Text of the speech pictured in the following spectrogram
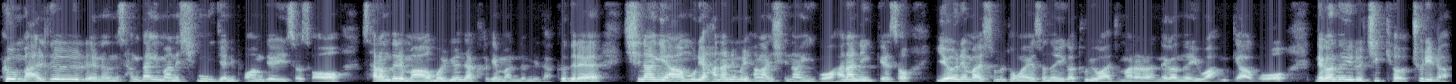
그 말들에는 상당히 많은 심리전이 포함되어 있어서 사람들의 마음을 연약하게 만듭니다. 그들의 신앙이 아무리 하나님을 향한 신앙이고 하나님께서 예언의 말씀을 통하여서 너희가 두려워하지 말아라. 내가 너희와 함께하고 내가 너희를 지켜 주리라.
